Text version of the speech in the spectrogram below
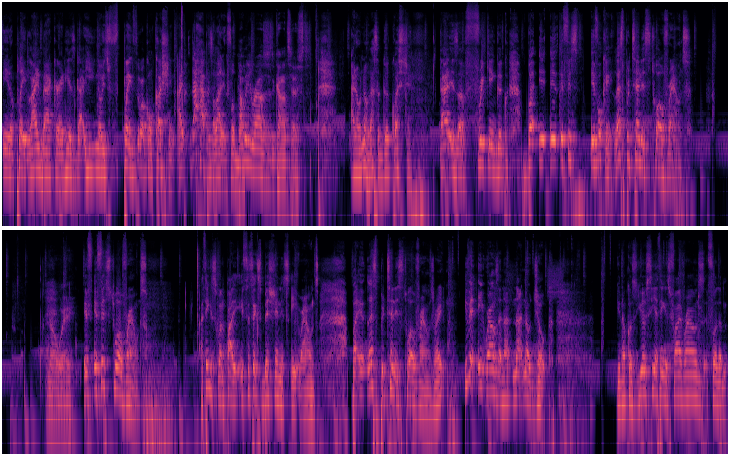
you know, played linebacker and he's got, you know, he's playing through a concussion. I, that happens a lot in football. How many rounds is the contest? I don't know. That's a good question. That is a freaking good. But if it's if okay, let's pretend it's twelve rounds. No way. If if it's twelve rounds, I think it's gonna probably if it's exhibition, it's eight rounds. But it, let's pretend it's twelve rounds, right? Even eight rounds are not not no joke. You know, because UFC, I think it's five rounds for the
